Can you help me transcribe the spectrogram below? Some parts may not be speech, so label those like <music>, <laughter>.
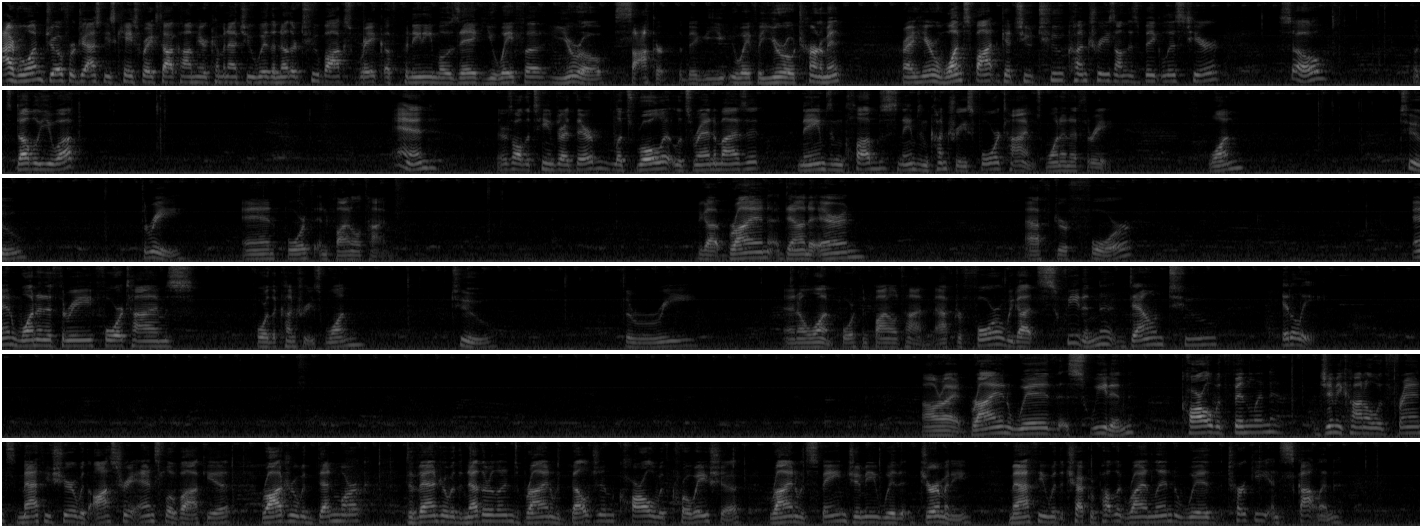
Hi everyone, Joe for jaspyscasebreaks.com here coming at you with another two-box break of Panini Mosaic UEFA Euro Soccer, the big UEFA Euro tournament. Right here, one spot gets you two countries on this big list here. So, let's double you up. And there's all the teams right there. Let's roll it, let's randomize it. Names and clubs, names and countries four times, one and a three. One, two, three, and fourth and final time. We got Brian down to Aaron after four. And one and a three, four times for the countries. One, two, three, and a one, fourth and final time. After four, we got Sweden down to Italy. All right, Brian with Sweden, Carl with Finland, Jimmy Connell with France, Matthew Shearer with Austria and Slovakia, Roger with Denmark, Devendra with the Netherlands, Brian with Belgium, Carl with Croatia, Ryan with Spain, Jimmy with Germany, Matthew with the Czech Republic, Ryan Lind with Turkey and Scotland,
